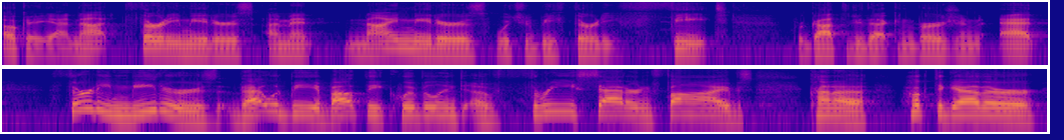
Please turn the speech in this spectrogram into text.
Okay, yeah, not 30 meters, I meant 9 meters, which would be 30 feet. Forgot to do that conversion. At 30 meters, that would be about the equivalent of three Saturn V's kind of hooked together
